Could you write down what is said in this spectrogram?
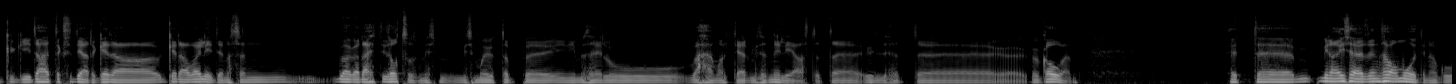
ikkagi tahetakse teada, keda, keda valida, noh, see on väga tähtis otsus, mis, mis mõjutab inimese elu vähemalt järgmised neli aastat, üldiselt ka kauem. Et mina ise teen samamoodi nagu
